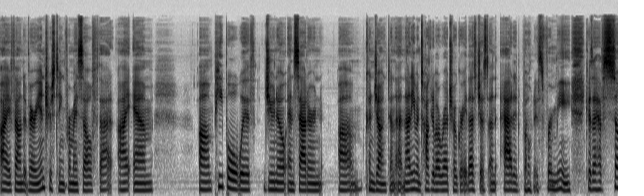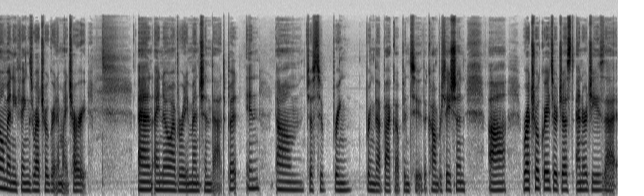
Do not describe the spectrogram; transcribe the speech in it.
I found it very interesting for myself that I am um, people with Juno and Saturn um, conjunct, and not even talking about retrograde. That's just an added bonus for me because I have so many things retrograde in my chart. And I know I've already mentioned that, but in um, just to bring bring that back up into the conversation. Uh, retrogrades are just energies that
